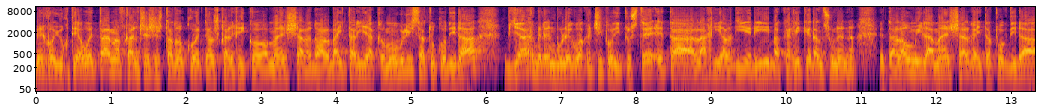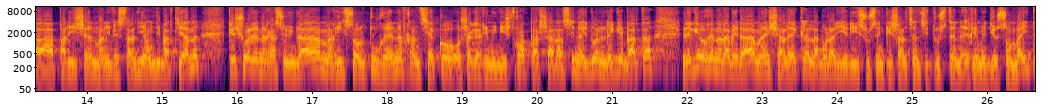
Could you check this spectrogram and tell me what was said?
berro jurte hauetan, Frantses Estadoko eta Euskal Herriko maesal edo albaitariak mobilizatuko dira, bihar beren bulegoak etxiko dituzte eta lagi aldieri bakarrik erantzunen. Eta lau mila maesal gaitatuak dira Parisen manifestaldi handi batian, kesuaren arrazoila Marisol Turren, Frantziako osagarri ministroak pasarazi nahi duen lege bat, lege horren arabera maesalek laborarieri zuzenki saltzen zituzten erremedio zonbait,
